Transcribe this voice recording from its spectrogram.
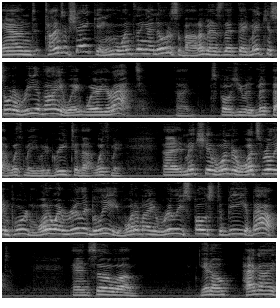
And times of shaking, one thing I notice about them is that they make you sort of reevaluate where you're at. I suppose you would admit that with me. You would agree to that with me. Uh, it makes you wonder what's really important. What do I really believe? What am I really supposed to be about? And so, um, you know, Haggai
